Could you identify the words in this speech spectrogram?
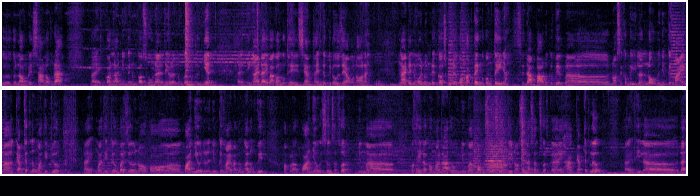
cửa cửa lồng để xả lông ra. Đấy, còn là những cái núm cao su này đều là núm cao su tự nhiên. Đấy, thì ngay đây bà con có thể xem thấy được cái độ dẻo của nó này. Ngay trên mỗi núm cao su đều có khắc tên của công ty nhé sẽ đảm bảo được cái việc mà nó sẽ không bị lẫn lộn với những cái máy mà kém chất lượng ngoài thị trường. Đấy, ngoài thị trường bây giờ nó có quá nhiều như là những cái máy vắt lông gà lông vịt hoặc là quá nhiều cái xưởng sản xuất. Nhưng mà có thể là không nói ra thôi, nhưng mà có một số xưởng thì nó sẽ là sản xuất cái hàng kém chất lượng. Đấy, thì là đây,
